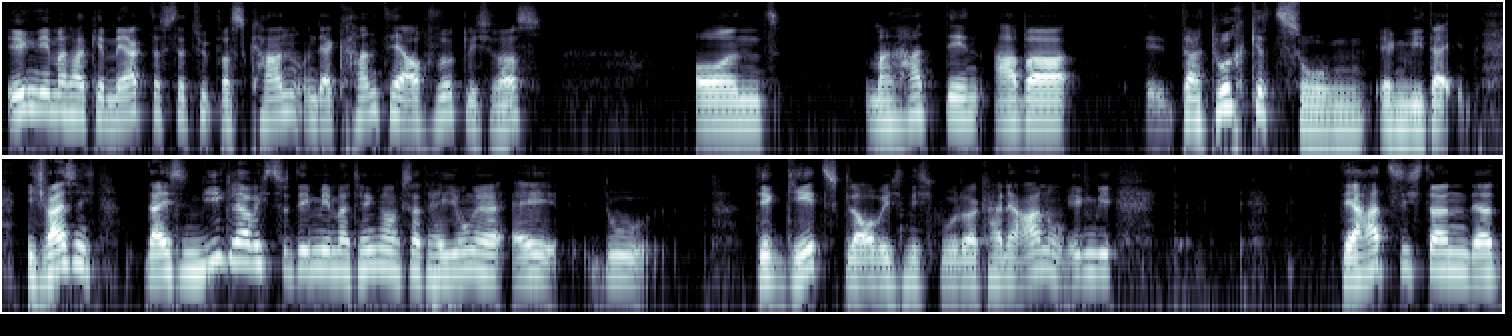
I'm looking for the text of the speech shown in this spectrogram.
irgendjemand hat gemerkt, dass der Typ was kann und er kannte ja auch wirklich was. Und man hat den aber äh, da durchgezogen irgendwie. Da, ich weiß nicht, da ist nie, glaube ich, zu dem jemand hingegangen und gesagt, hey Junge, ey, du, dir geht's, glaube ich, nicht gut oder keine Ahnung. Irgendwie, der hat sich dann, der,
